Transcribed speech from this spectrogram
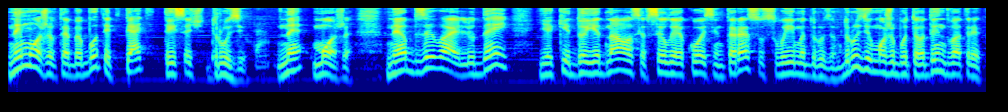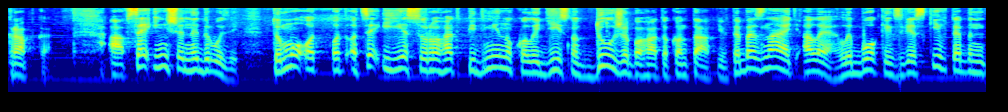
Не може в тебе бути 5 тисяч друзів. Не може. Не обзивай людей, які доєдналися в силу якогось інтересу своїми друзями. Друзів може бути один, два, три. крапка. А все інше не друзі. Тому от, от оце і є сурогат підміну, коли дійсно дуже багато контактів. Тебе знають, але глибоких зв'язків тебе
